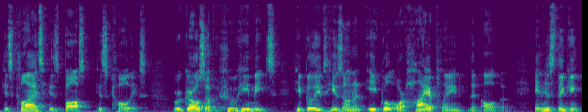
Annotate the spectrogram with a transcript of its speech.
his clients, his boss, his colleagues. Regardless of who he meets, he believes he is on an equal or higher plane than all of them. In his thinking,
